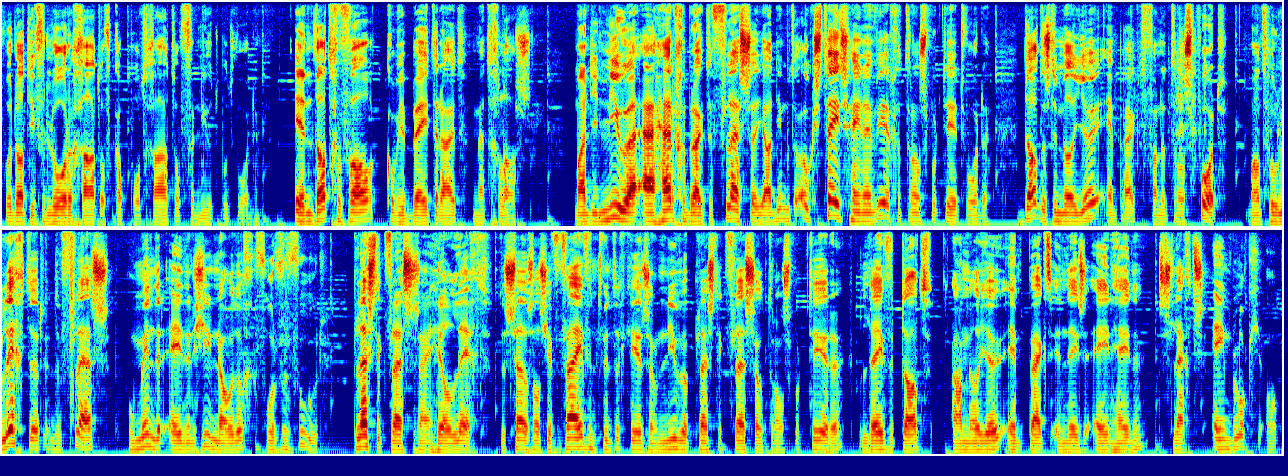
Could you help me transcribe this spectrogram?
voordat die verloren gaat of kapot gaat of vernieuwd moet worden. In dat geval kom je beter uit met glas. Maar die nieuwe en hergebruikte flessen, ja, die moeten ook steeds heen en weer getransporteerd worden. Dat is de milieu-impact van het transport. Want hoe lichter de fles, hoe minder energie nodig voor vervoer. Plastic flessen zijn heel licht, dus zelfs als je 25 keer zo'n nieuwe plastic fles zou transporteren, levert dat aan milieu-impact in deze eenheden slechts één blokje op.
